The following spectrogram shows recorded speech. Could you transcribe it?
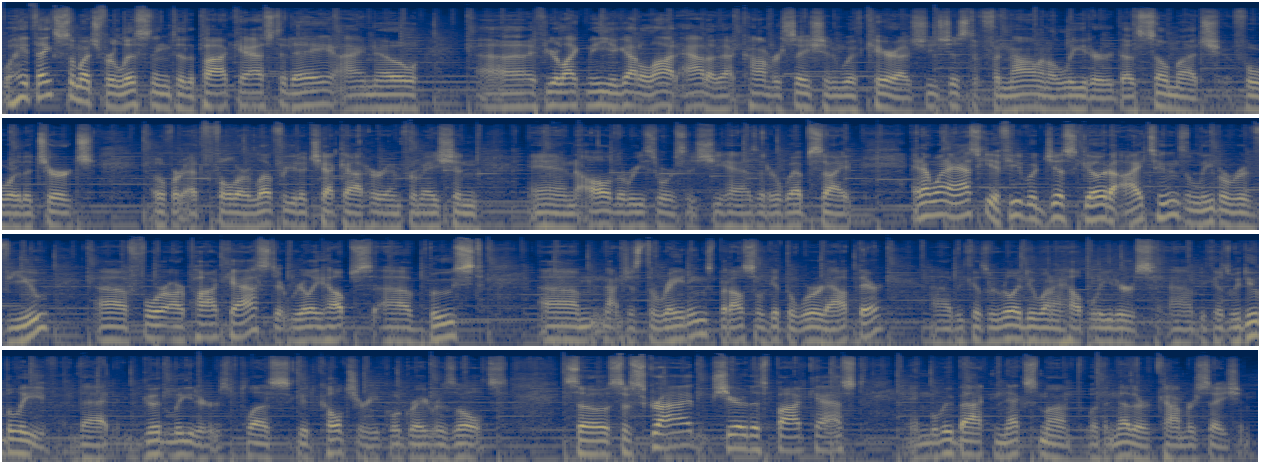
Well, hey, thanks so much for listening to the podcast today. I know uh, if you're like me, you got a lot out of that conversation with Kara. She's just a phenomenal leader, does so much for the church over at Fuller. Love for you to check out her information and all the resources she has at her website. And I want to ask you if you would just go to iTunes and leave a review uh, for our podcast. It really helps uh, boost um, not just the ratings, but also get the word out there uh, because we really do want to help leaders uh, because we do believe that good leaders plus good culture equal great results. So, subscribe, share this podcast, and we'll be back next month with another conversation.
